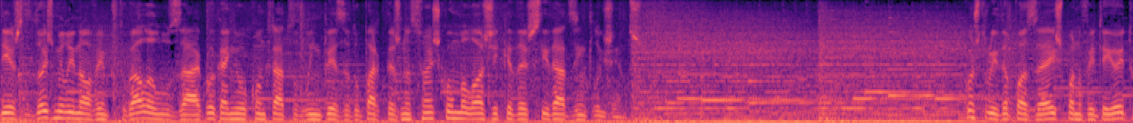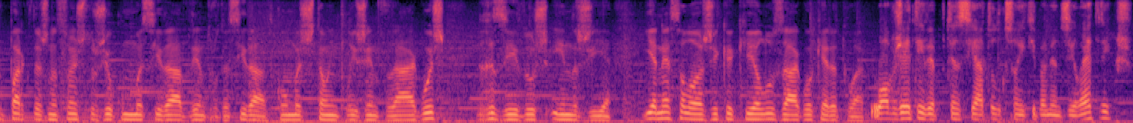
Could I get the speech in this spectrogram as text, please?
Desde 2009 em Portugal, a Luz Água ganhou o contrato de limpeza do Parque das Nações com uma lógica das cidades inteligentes. Construído após a Expo 98, o Parque das Nações surgiu como uma cidade dentro da cidade, com uma gestão inteligente de águas, resíduos e energia. E é nessa lógica que a Luz Água quer atuar. O objetivo é potenciar tudo o que são equipamentos elétricos,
